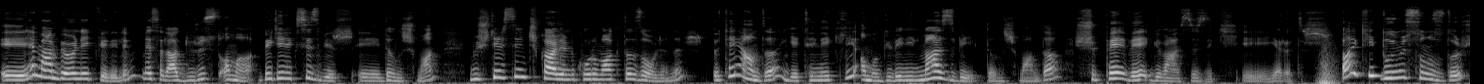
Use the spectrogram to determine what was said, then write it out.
E, hemen bir örnek verelim. Mesela dürüst ama beceriksiz bir e, danışman müşterisinin çıkarlarını korumakta zorlanır. Öte yanda yetenekli ama güvenilmez bir danışman da şüphe ve güvensizlik e, yaratır. Belki duymuşsunuzdur.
